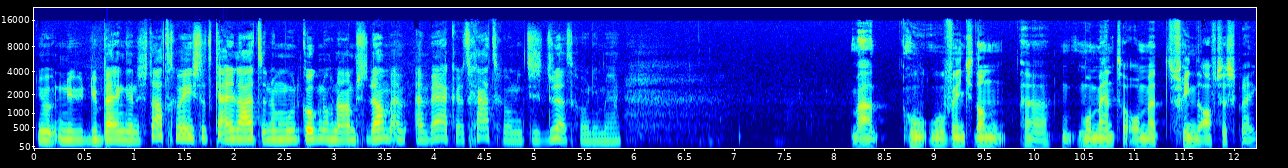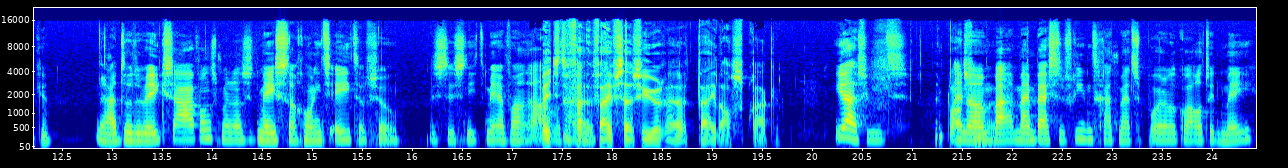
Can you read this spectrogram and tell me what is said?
nu, nu, nu ben ik in de stad geweest, dat kei laat. En dan moet ik ook nog naar Amsterdam en, en werken. Dat gaat gewoon niet, dus ik doe dat gewoon niet meer. Maar hoe, hoe vind je dan eh, momenten om met vrienden af te spreken? Ja, door de week s'avonds, maar dan is het meestal gewoon iets eten of zo. Dus het is niet meer van... ah, Beetje de vijf, zes uur eh, tijden afspraken. Ja, zoiets. In En plaats van... mijn- beste vriend gaat met spoiler ook wel altijd mee.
